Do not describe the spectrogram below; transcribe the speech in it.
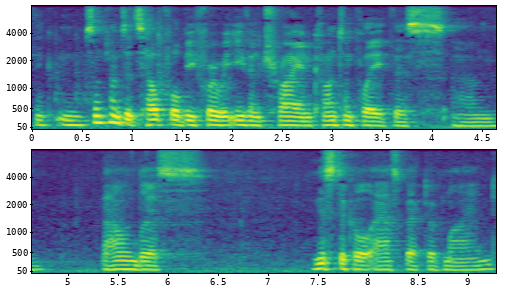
think mm, sometimes it's helpful before we even try and contemplate this um, boundless, mystical aspect of mind.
